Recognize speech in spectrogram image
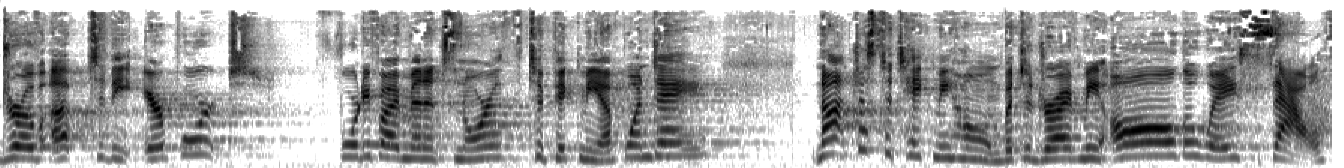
drove up to the airport 45 minutes north to pick me up one day, not just to take me home, but to drive me all the way south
